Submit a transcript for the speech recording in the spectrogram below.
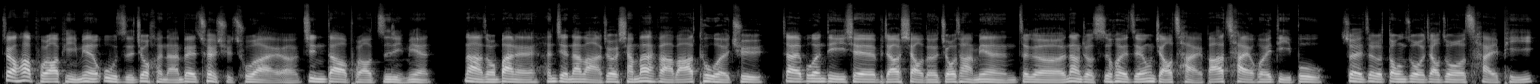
这样的话，葡萄皮里面的物质就很难被萃取出来，呃，进到葡萄汁里面。那怎么办呢？很简单嘛，就想办法把它吐回去。在布根地一些比较小的酒厂里面，这个酿酒师会直接用脚踩，把它踩回底部，所以这个动作叫做踩皮。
